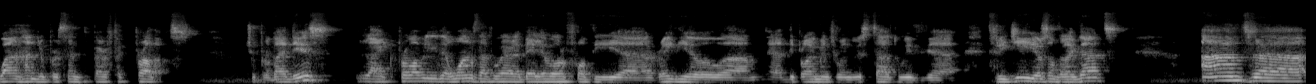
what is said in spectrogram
100% perfect products. To provide this, like probably the ones that were available for the uh, radio um, uh, deployments when we start with 3G uh, or something like that. And, uh,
